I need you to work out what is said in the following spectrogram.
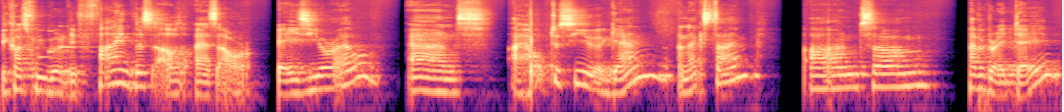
because we will define this as our base URL. And I hope to see you again next time. And um, have a great day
